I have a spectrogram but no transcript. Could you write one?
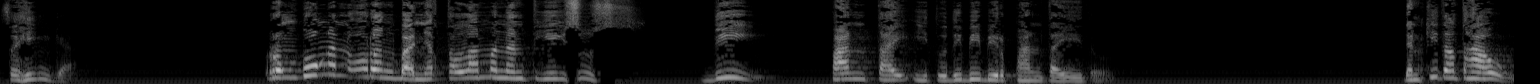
sehingga, rombongan orang banyak telah menanti Yesus di pantai itu, di bibir pantai itu. Dan kita tahu,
